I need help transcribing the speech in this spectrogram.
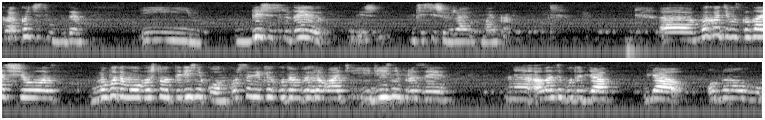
ка- качество буде. І більшість людей найчастіше грає в Майнкрафт. Е, Ми хочемо сказати, що ми будемо влаштовувати різні конкурси, в яких будемо вигравати і різні призи. Е, Але це буде для, для одного,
